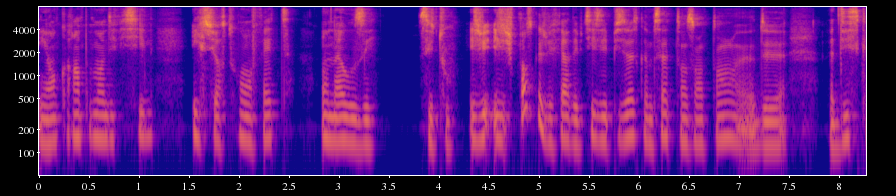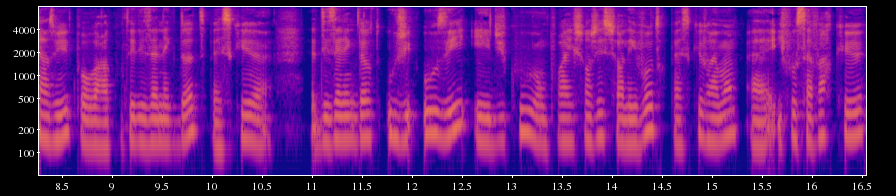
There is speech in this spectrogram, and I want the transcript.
est encore un peu moins difficile. Et surtout, en fait, on a osé. C'est tout. Et je, pense que je vais faire des petits épisodes comme ça de temps en temps euh, de 10-15 minutes pour vous raconter des anecdotes parce que euh, des anecdotes où j'ai osé et du coup on pourra échanger sur les vôtres parce que vraiment euh, il faut savoir que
